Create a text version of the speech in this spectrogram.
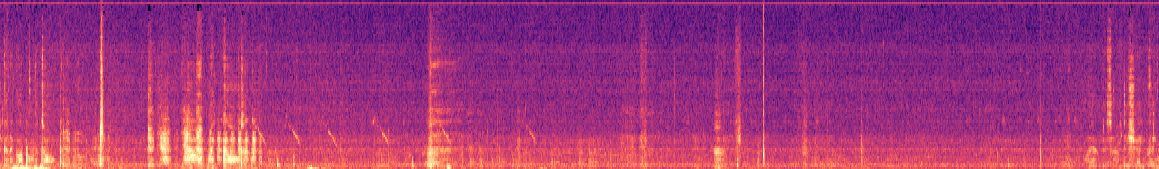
Is going to go up on the top? yeah, yeah. My god. I anti-shake thing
